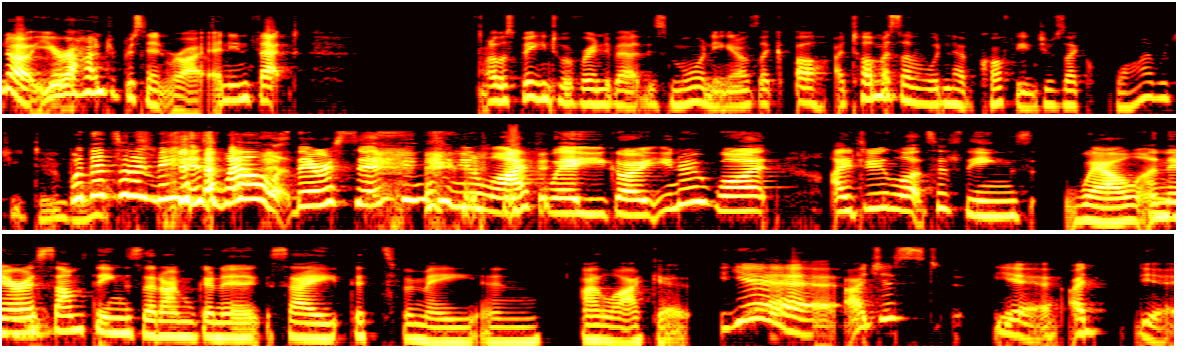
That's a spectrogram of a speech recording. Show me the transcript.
No, you're 100% right. And in fact, I was speaking to a friend about this morning and I was like, oh, I told myself I wouldn't have coffee. And she was like, why would you do that? But that's what I mean as well. There are certain things in your life where you go, you know what? I do lots of things well, and there are mm. some things that I'm going to say that's for me and I like it. Yeah, I just, yeah, I, yeah,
